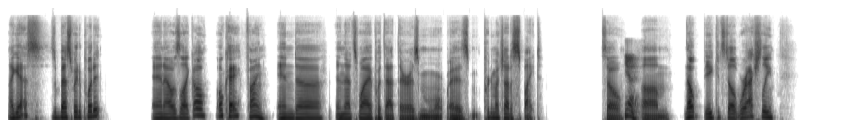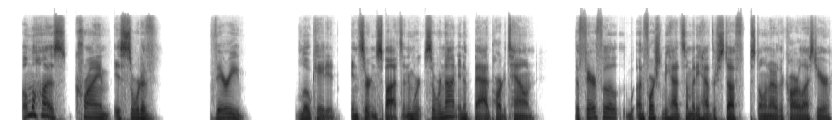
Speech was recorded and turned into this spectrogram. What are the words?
I guess is the best way to put it. And I was like, oh, okay, fine. And uh, and that's why I put that there as more as pretty much out of spite. So Yeah. um, nope, you could still. We're actually Omaha's crime is sort of very located in certain spots, and we're so we're not in a bad part of town. The Fairfield, unfortunately, had somebody have their stuff stolen out of their car last year.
